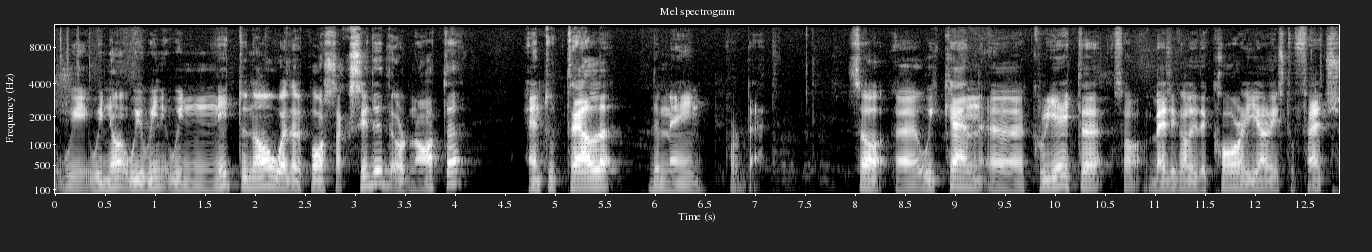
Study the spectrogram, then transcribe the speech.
we we know we, we we need to know whether the post succeeded or not and to tell the main for that so uh, we can uh, create uh, so basically the core here is to fetch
